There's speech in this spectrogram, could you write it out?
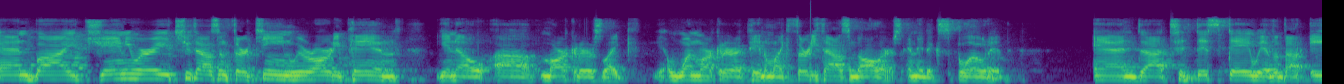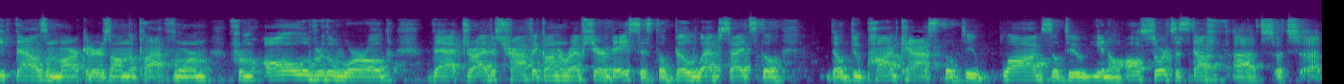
And by January 2013, we were already paying, you know, uh, marketers like you know, one marketer, I paid him like $30,000 and it exploded. And uh, to this day, we have about 8,000 marketers on the platform from all over the world that drive us traffic on a rev share basis. They'll build websites, they'll they'll do podcasts, they'll do blogs, they'll do you know all sorts of stuff, uh, so uh,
